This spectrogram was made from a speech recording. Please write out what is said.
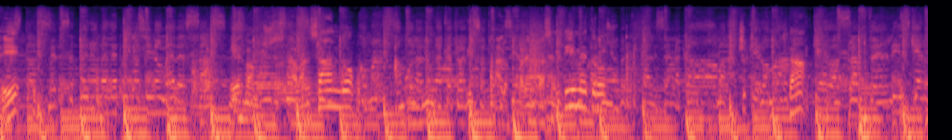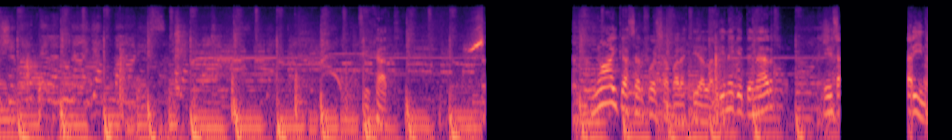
Ahí. ¿Ves? Vamos avanzando. A los 40 centímetros. Está. Fíjate. No hay que hacer fuerza para estirarla, tiene que tener esa harina.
